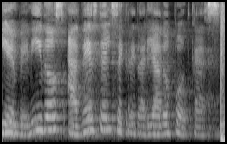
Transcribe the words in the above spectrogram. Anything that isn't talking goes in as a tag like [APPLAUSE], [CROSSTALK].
Bienvenidos a Desde el Secretariado Podcast.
